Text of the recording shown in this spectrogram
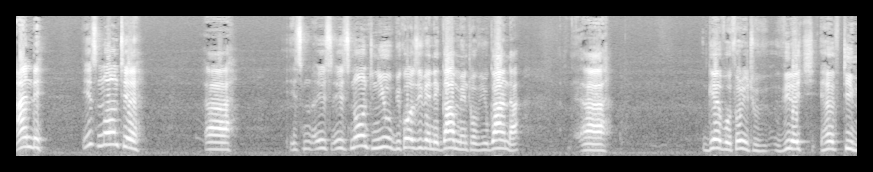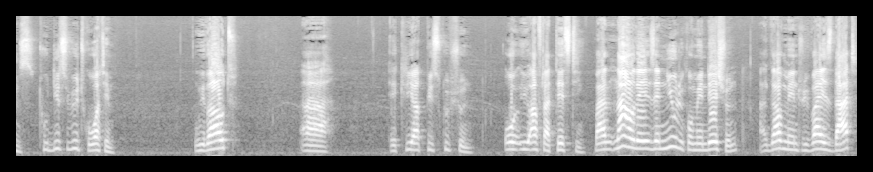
And it's not, uh, uh, it's, it's, it's, not new because even the government of Uganda uh, gave authority to village health teams to distribute Coartem without uh, a clear prescription or after testing. But now there is a new recommendation. A government revised that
